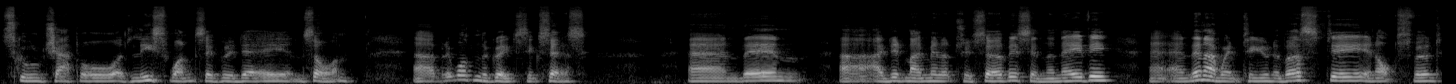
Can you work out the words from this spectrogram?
school chapel at least once every day and so on. Uh, but it wasn't a great success. And then uh, I did my military service in the Navy, and then I went to university in Oxford.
